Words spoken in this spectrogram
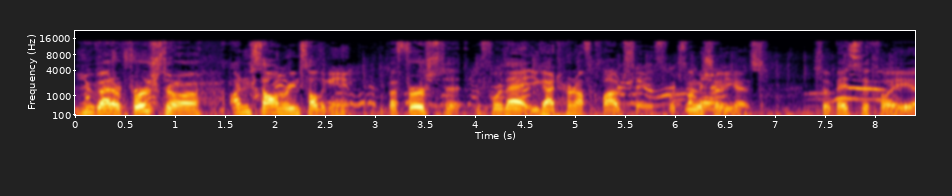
you gotta first uh, uninstall and reinstall the game. But first, uh, before that, you gotta turn off cloud save, which let me show you guys. So basically,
